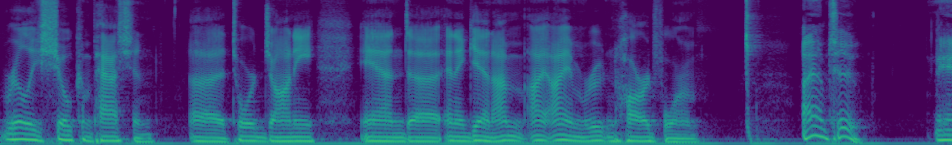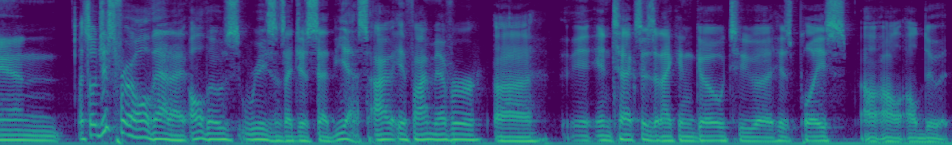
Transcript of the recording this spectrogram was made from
really show compassion uh, toward Johnny, and uh, and again, I'm I, I am rooting hard for him. I am too. And so, just for all that, I, all those reasons I just said, yes, I, if I'm ever uh, in Texas and I can go to uh, his place, I'll, I'll, I'll do it.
